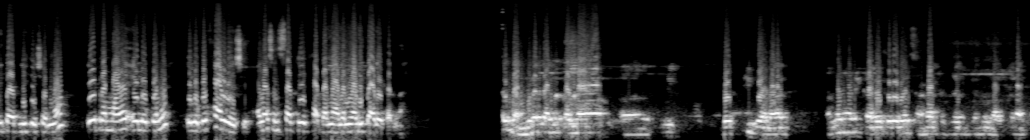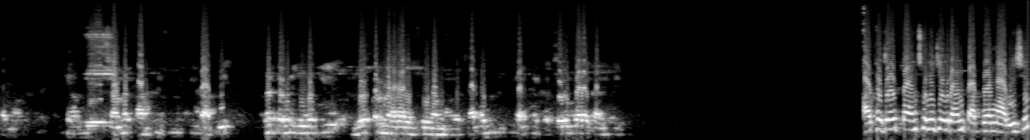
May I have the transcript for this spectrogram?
નીતા એપ્લિકેશનમાં એ પ્રમાણે એ લોકોને, એ લોકો ફાળવે છે એના સંસ્થાકીય ખાતામાં આંગણવાડી કાર્યકરના. આપવામાં આવે છે. અને તેમની જોડેથી લોકર નાણાં વસૂલવામાં આવે છે. આ બધું આપણે કચેરી દ્વારા કાર્યવાહી આઠ હજાર પાંચસો ની જે ગ્રાન્ટ આપવામાં આવી છે,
